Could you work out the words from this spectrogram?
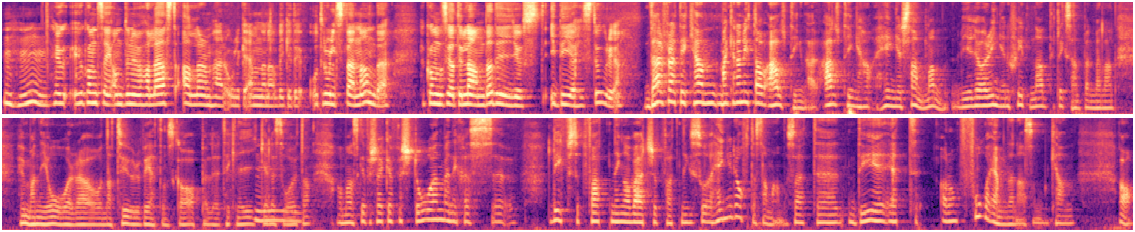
Mhm. Hur, hur kom det sig, om du nu har läst alla de här olika ämnena, vilket är otroligt spännande, hur kom det sig att du landade i just idéhistoria? Därför att det kan, man kan ha nytta av allting där. Allting hänger samman. Vi gör ingen skillnad till exempel mellan humaniora och naturvetenskap eller teknik eller så. Utan om man ska försöka förstå en människas eh, livsuppfattning och världsuppfattning så hänger det ofta samman. Så att eh, det är ett av de få ämnena som kan ja,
